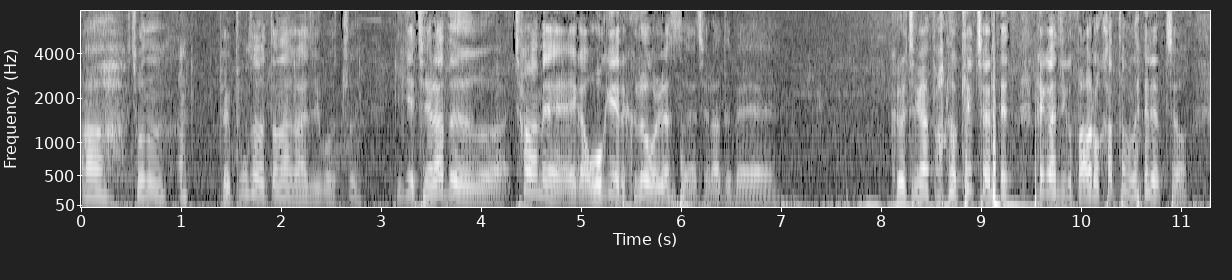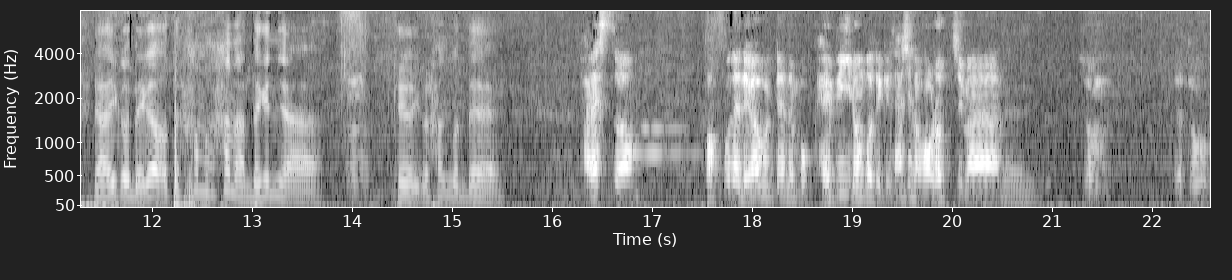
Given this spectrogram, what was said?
아 저는 별풍선을 떠나가지고 추, 이게 제라드 처음에 애가 5개를 글을 올렸어요 제라드배 그걸 제가 바로 캡처를 해, 해가지고 바로 카톡 날렸죠 야 이거 내가 어떻게 하면, 하면 안 되겠냐 응. 그래서 이걸 한 건데 잘했어. 덕분에 내가 볼 때는 뭐 베비 이런 거 되게 사실은 어렵지만 예, 좀 그래도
